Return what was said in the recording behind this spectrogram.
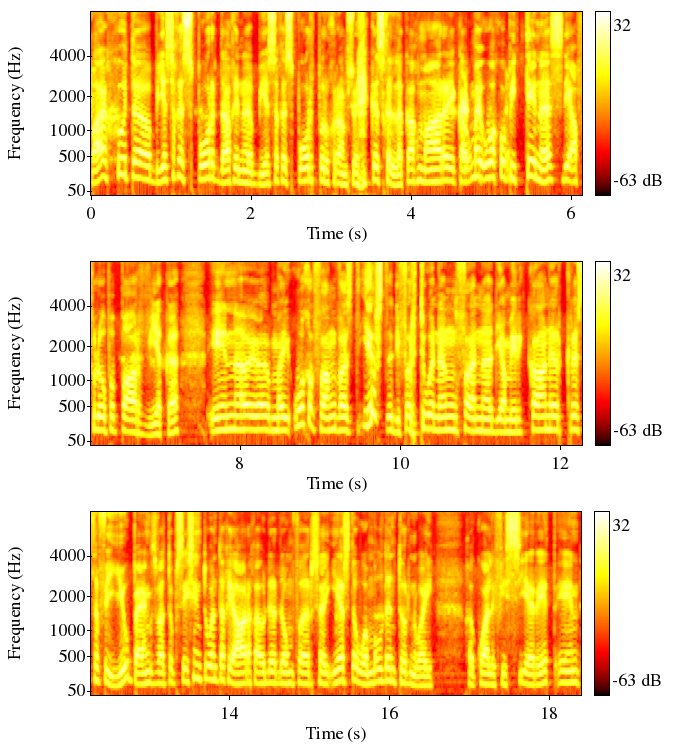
Baie goed, 'n uh, besige sportdag en 'n besige sportprogram. So ek is gelukkig, maar ek hou my oog op die tennis die afgelope paar weke en uh, my oog gevang was eerste die vertoning van uh, die Amerikaner Christopher Eubanks wat op 26 jarige ouderdom vir sy eerste Wimbledon toernooi gekwalifiseer het en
